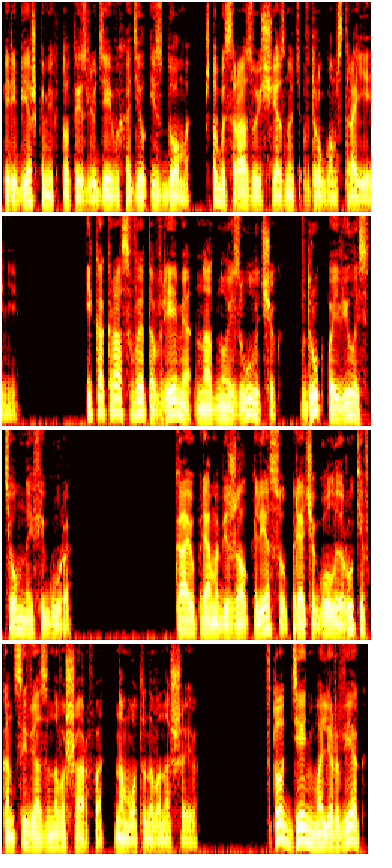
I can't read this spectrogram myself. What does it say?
перебежками кто-то из людей выходил из дома, чтобы сразу исчезнуть в другом строении. И как раз в это время на одной из улочек вдруг появилась темная фигура — Кай упрямо бежал к лесу, пряча голые руки в концы вязаного шарфа, намотанного на шею. В тот день Малервек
